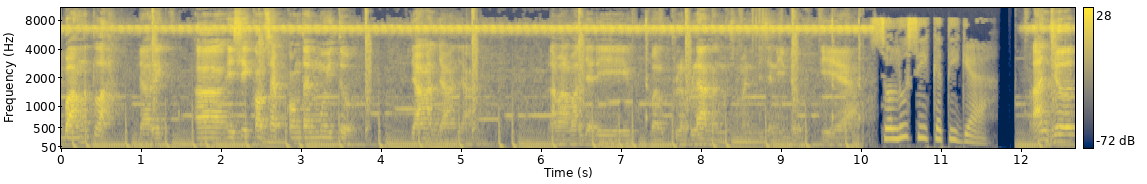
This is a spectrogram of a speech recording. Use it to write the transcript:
banget lah dari uh, isi konsep kontenmu itu. Jangan jangan jangan. Lama-lama jadi bel-belanan sama netizen Indo iya. Solusi ketiga. lanjut.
